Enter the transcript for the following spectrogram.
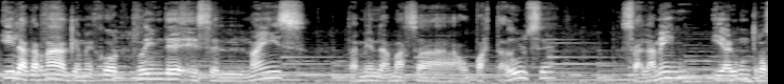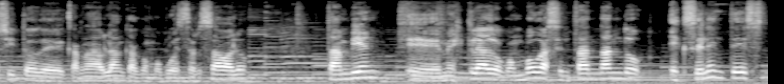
y la carnada que mejor rinde es el maíz, también la masa o pasta dulce, salamín y algún trocito de carnada blanca como puede ser sábalo. También eh, mezclado con bogas se están dando excelentes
